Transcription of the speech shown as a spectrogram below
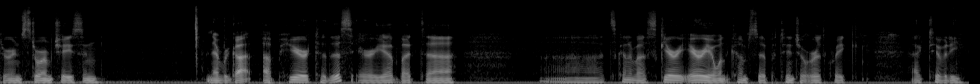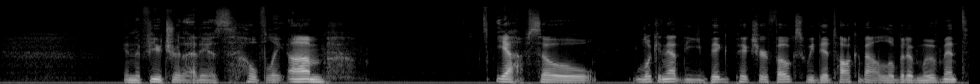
during storm chasing. Never got up here to this area, but uh, uh, it's kind of a scary area when it comes to potential earthquake activity in the future. That is, hopefully. Um, yeah. So, looking at the big picture, folks, we did talk about a little bit of movement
